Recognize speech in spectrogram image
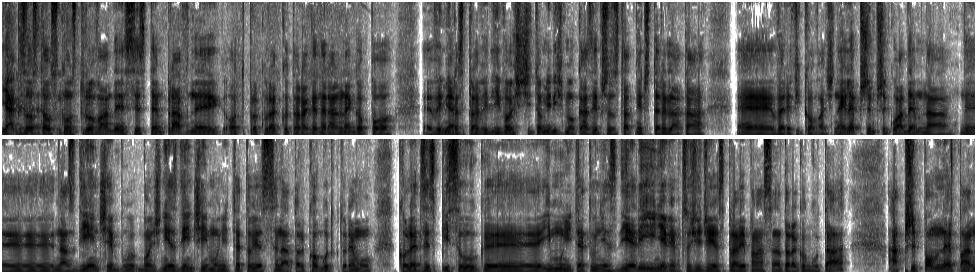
Jak został skonstruowany system prawny od prokuratora generalnego po wymiar sprawiedliwości Sprawiedliwości, to mieliśmy okazję przez ostatnie 4 lata e, weryfikować. Najlepszym przykładem na, e, na zdjęcie bądź nie zdjęcie immunitetu jest senator Kogut, któremu koledzy z PiSu e, immunitetu nie zdjęli i nie wiem, co się dzieje w sprawie pana senatora Koguta. A przypomnę pan,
